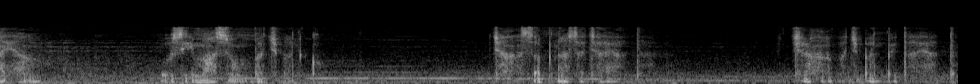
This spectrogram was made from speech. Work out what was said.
लाए हम उसी मासूम बचपन को, जहाँ सपना सजाया था, जहाँ बचपन बिताया था,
